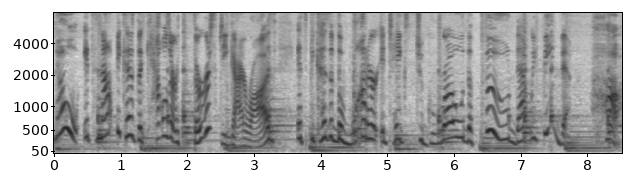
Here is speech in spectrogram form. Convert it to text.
No, it's not because the cows are thirsty, Guy Raz. It's because of the water it takes to grow the food that we feed them. huh.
